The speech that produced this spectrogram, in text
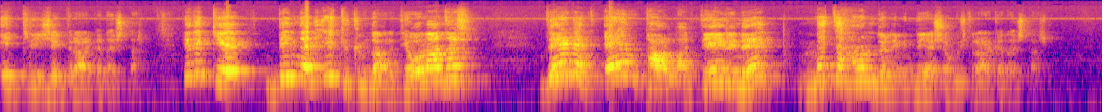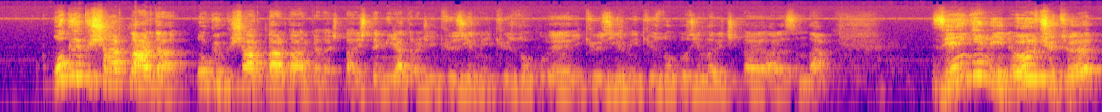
etkileyecektir arkadaşlar. Dedik ki bilinen ilk hükümdarı Teoman'dır. Devlet en parlak devrini Metehan döneminde yaşamıştır arkadaşlar. O günkü şartlarda, o günkü şartlarda arkadaşlar işte milattan önce 220 209 e, 220 209 yılları e, arasında zenginliğin ölçütü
